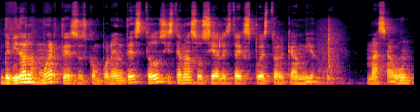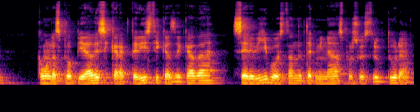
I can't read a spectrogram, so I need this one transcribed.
Debido a la muerte de sus componentes, todo sistema social está expuesto al cambio. Más aún, como las propiedades y características de cada ser vivo están determinadas por su estructura,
